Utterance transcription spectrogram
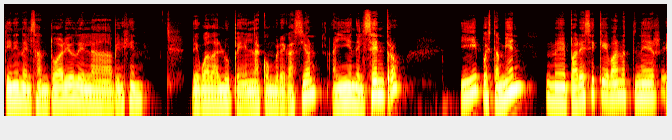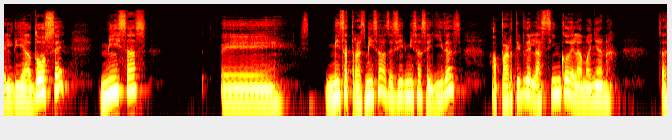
tienen el santuario de la Virgen de Guadalupe en la congregación, ahí en el centro, y pues también me parece que van a tener el día 12 misas, eh, misa tras misa, es decir, misas seguidas, a partir de las 5 de la mañana. O sea,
